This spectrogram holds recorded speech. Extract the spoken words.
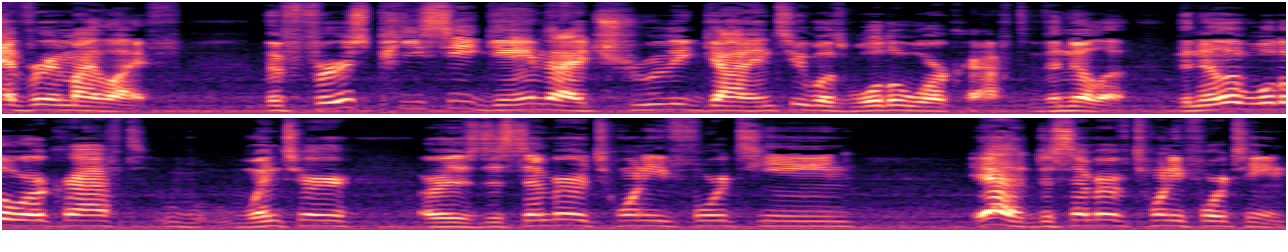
ever in my life. The first PC game that I truly got into was World of Warcraft, vanilla. Vanilla World of Warcraft winter or is December of 2014. Yeah, December of 2014.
